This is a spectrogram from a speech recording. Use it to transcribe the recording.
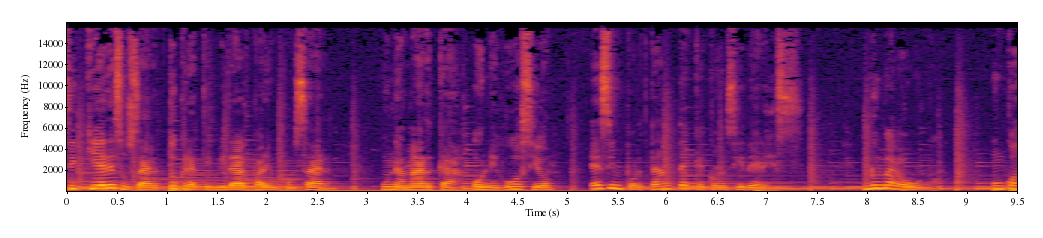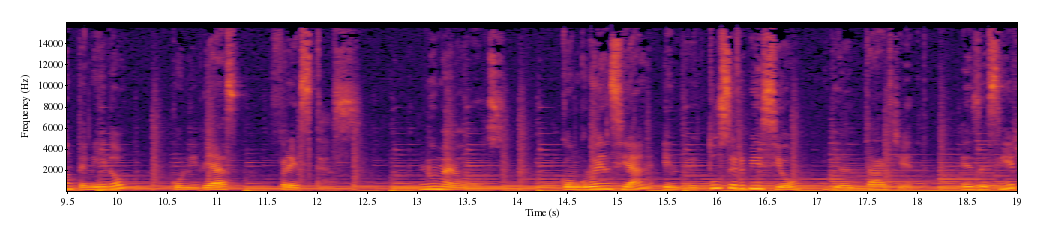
Si quieres usar tu creatividad para impulsar una marca o negocio, es importante que consideres Número 1. Un contenido con ideas frescas. Número 2. Congruencia entre tu servicio y el target, es decir,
